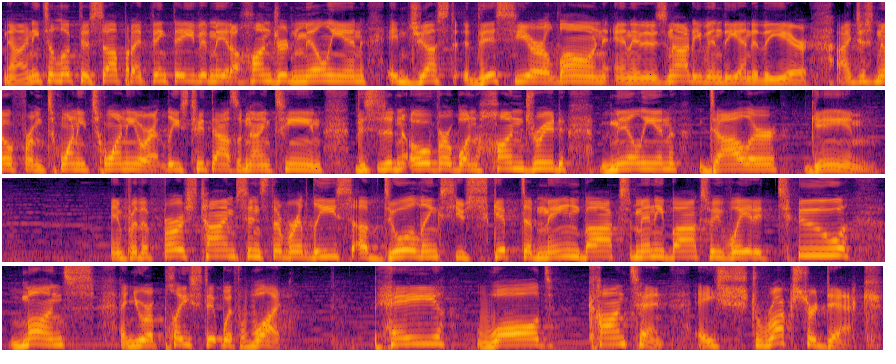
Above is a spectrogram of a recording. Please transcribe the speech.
Now I need to look this up, but I think they even made a hundred million in just this year alone, and it is not even the end of the year. I just know from 2020 or at least 2019, this is an over 100 million dollar game. And for the first time since the release of Duel Links, you skipped a main box, mini box. We've waited two months, and you replaced it with what? Paywalled content, a structure deck,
